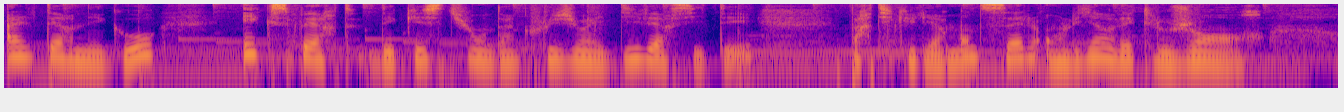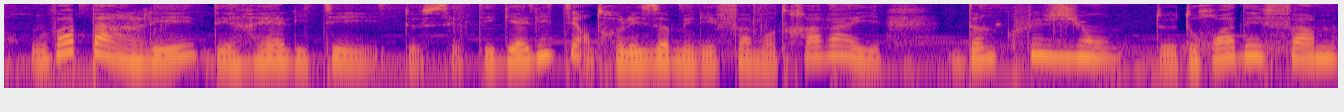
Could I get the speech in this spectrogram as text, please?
Alternego, experte des questions d'inclusion et diversité, particulièrement de celles en lien avec le genre. On va parler des réalités de cette égalité entre les hommes et les femmes au travail, d'inclusion, de droits des femmes,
